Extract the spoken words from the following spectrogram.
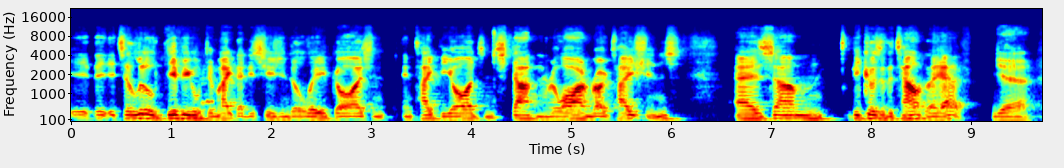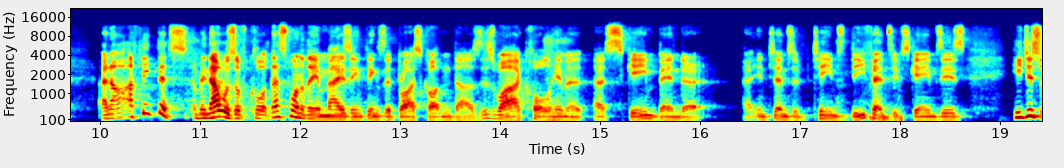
it, it's a little difficult to make that decision to leave guys and, and take the odds and stunt and rely on rotations as um, because of the talent they have. Yeah. And I think that's, I mean, that was, of course, that's one of the amazing things that Bryce Cotton does. This is why I call him a, a scheme bender uh, in terms of teams' defensive schemes, is he just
